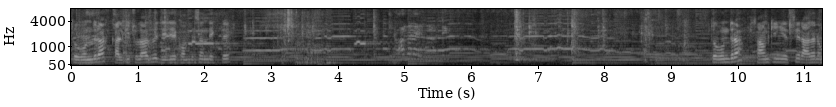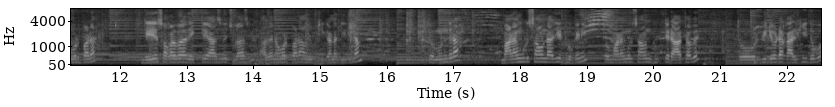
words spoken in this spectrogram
তো বন্ধুরা, কালকে চলে আসবে যে যে কম্পিটিশন দেখতে। তো বন্ধুরা সাউন্ড কিং এসছে রাধানগর পাড়া যে যে সকালবেলা দেখতে আসবে, চলে আসবে রাধানগর পাড়া আমি ঠিকানা দিয়ে দিলাম। তো বন্ধুরা মারাঙ্গুড় সাউন্ড আজকে ঢোকেনি, তো মারাঙ্গুড় সাউন্ড ঢুকতে রাত হবে। তো ওর ভিডিওটা কালকেই দেবো।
